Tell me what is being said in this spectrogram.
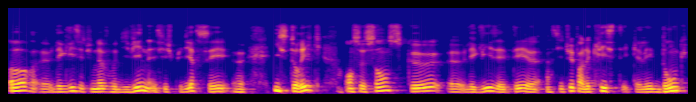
Or, euh, l'Église est une œuvre divine, et si je puis dire, c'est euh, historique, en ce sens que euh, l'Église a été instituée par le Christ, et qu'elle est donc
